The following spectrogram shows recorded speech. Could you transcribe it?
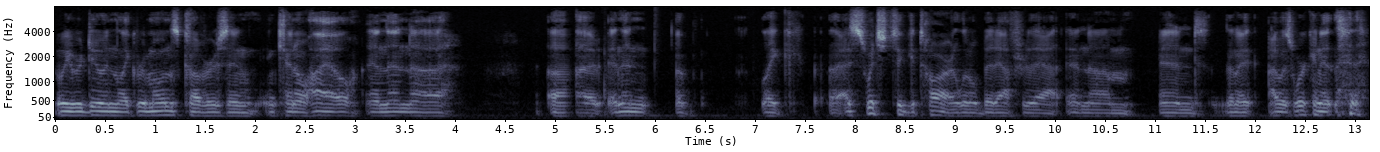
We were doing like Ramones covers in, in Kent, Ohio, and then uh, uh, and then uh, like I switched to guitar a little bit after that, and um, and then I I was working at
